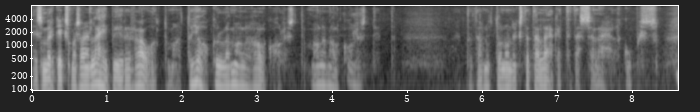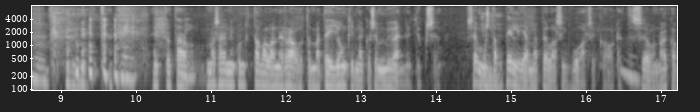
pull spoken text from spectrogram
esimerkiksi mä sain lähipiirin rauhoittumaan, että joo, kyllä mä olen alkoholisti. Mä olen alkoholisti tota, nyt on onneksi tätä lääkettä tässä lähellä kupissa. Mm. et, et, tota, niin. Mä sain niin kuin, tavallaan ne rauhoittaa. Mä tein jonkinnäköisen myönnytyksen. Semmoista mm. peliä mä pelasin vuosikaudet. Mm. Se on aika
